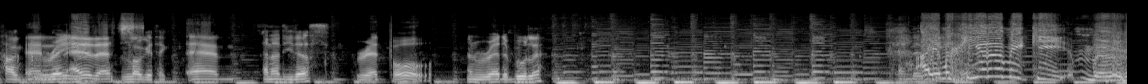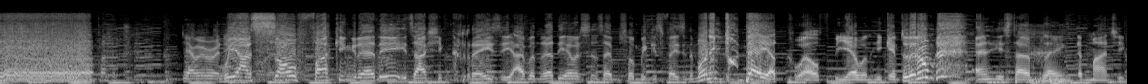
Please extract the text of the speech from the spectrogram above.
How And great Adidas. Logitech And and Adidas Red Bull. and Red Bull. I am here, Mickey! Yeah, we were. We are so fucking ready. It's actually crazy. I've been ready ever since I saw Mickey's face in the morning today at 12 p.m. when he came to the room and he started playing the magic.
